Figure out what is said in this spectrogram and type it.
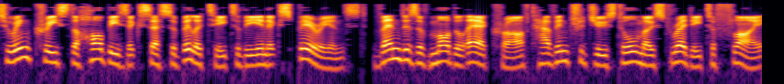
To increase the hobby's accessibility to the inexperienced, vendors of model aircraft have introduced almost ready-to-fly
